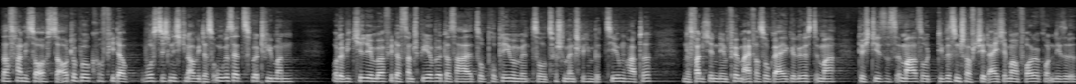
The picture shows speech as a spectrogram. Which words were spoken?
das fand ich so aus der Autobiografie, da wusste ich nicht genau, wie das umgesetzt wird, wie man, oder wie Killian Murphy das dann spielen wird, dass er halt so Probleme mit so zwischenmenschlichen Beziehungen hatte. Und das fand ich in dem Film einfach so geil gelöst, immer durch dieses, immer so, die Wissenschaft steht eigentlich immer im Vordergrund, diese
